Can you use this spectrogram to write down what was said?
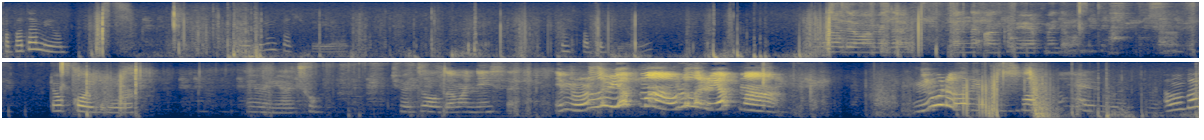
Kapatamıyorum. Telefonum kasıyor ya. Heh, Kapatıyorum. Devam eder. Ben de Ankara'ya yapmaya devam ederim. Tamam. Çok koydum ya. Emir ya çok kötü oldu ama neyse. Emir oraları yapma, oraları yapma. Niye oraları yapıyorsun? Bakma yer burası. Ama bak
